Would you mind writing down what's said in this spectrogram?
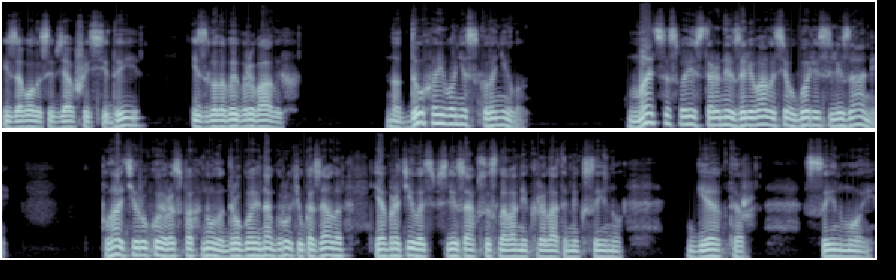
и за волосы взявшись седые, из головы врывал их. Но духа его не склонило. Мать со своей стороны заливалась в горе слезами. Платье рукой распахнула, другой на грудь указала и обратилась в слезах со словами крылатыми к сыну. «Гектор, сын мой,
